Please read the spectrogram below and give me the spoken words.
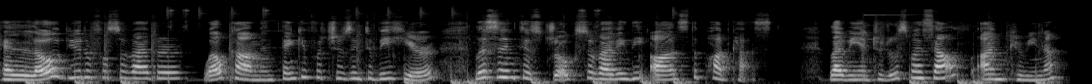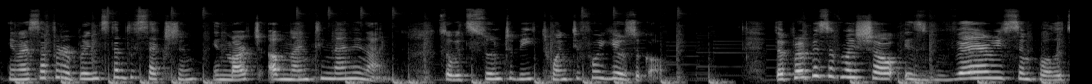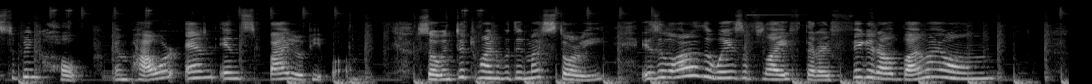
Hello, beautiful survivor. Welcome and thank you for choosing to be here listening to Stroke Surviving the Odds, the podcast. Let me introduce myself. I'm Karina and I suffered a brainstem dissection in March of 1999, so it's soon to be 24 years ago. The purpose of my show is very simple it's to bring hope, empower, and inspire people. So, intertwined within my story is a lot of the ways of life that I figured out by my own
